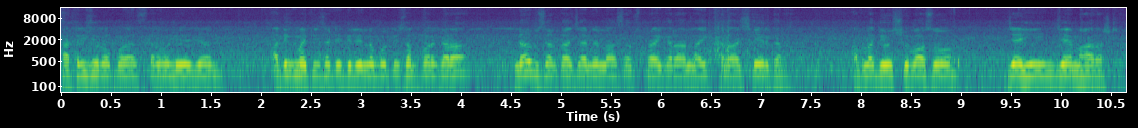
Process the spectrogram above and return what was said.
खात्रीची रोपं सर्व नियोजन अधिक माहितीसाठी दिलेल्या नंबरवरती संपर्क करा. न विसरता चॅनलला सबस्क्राईब करा लाईक करा शेअर करा. आपला दिवस शुभ असो. जय हिंद जय महाराष्ट्र.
